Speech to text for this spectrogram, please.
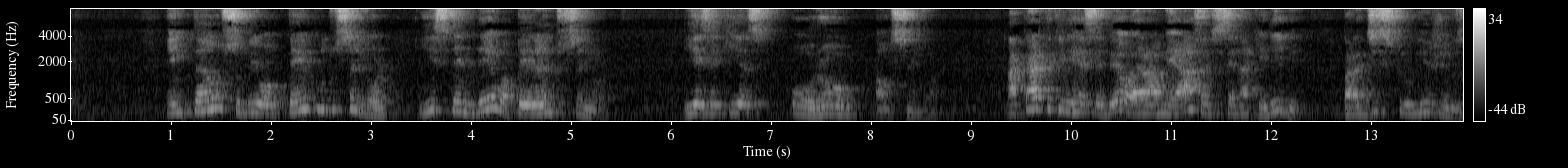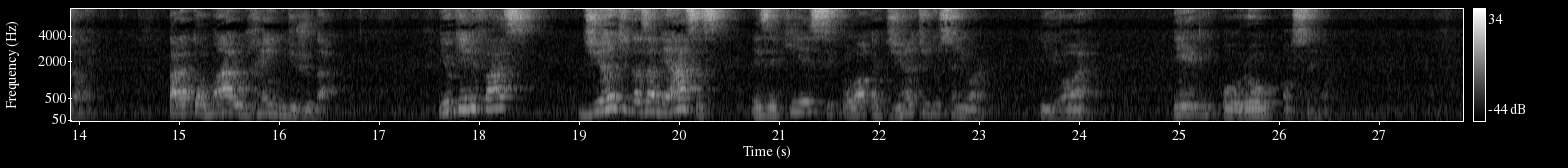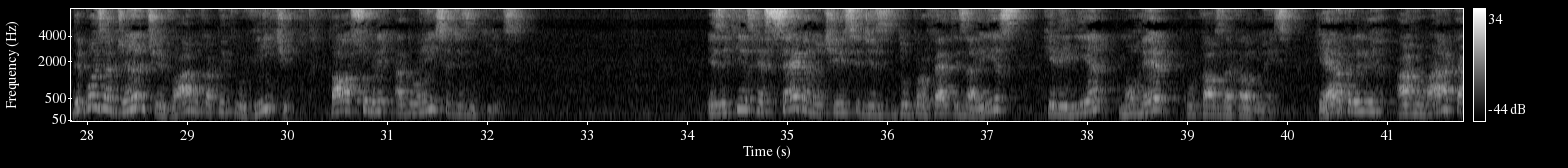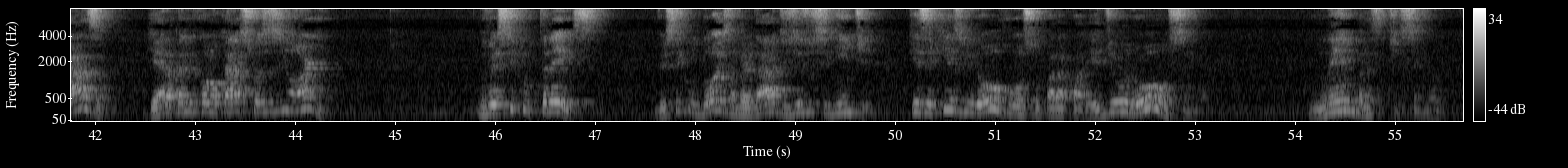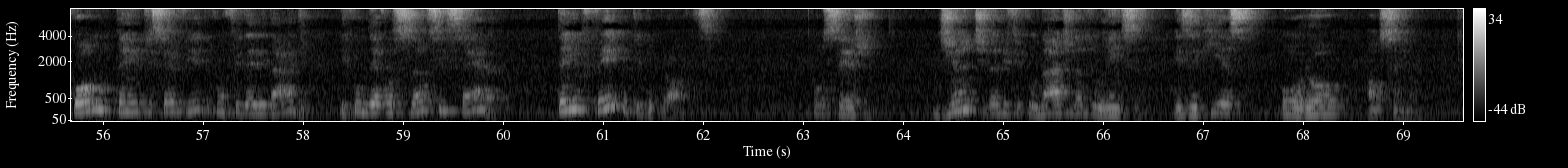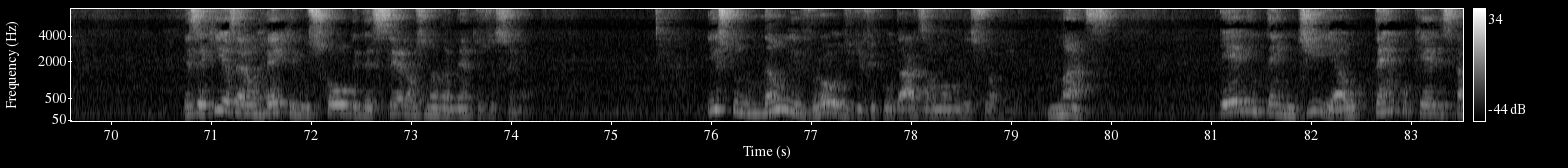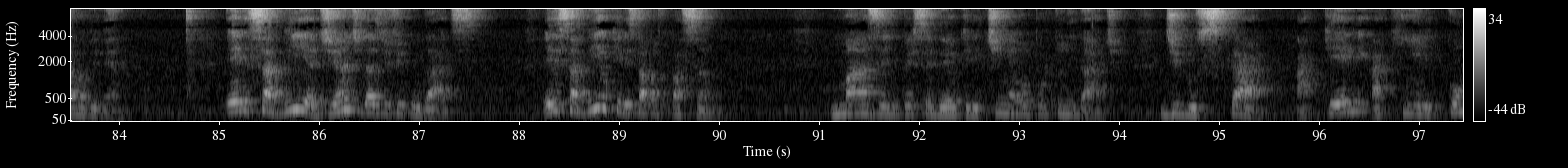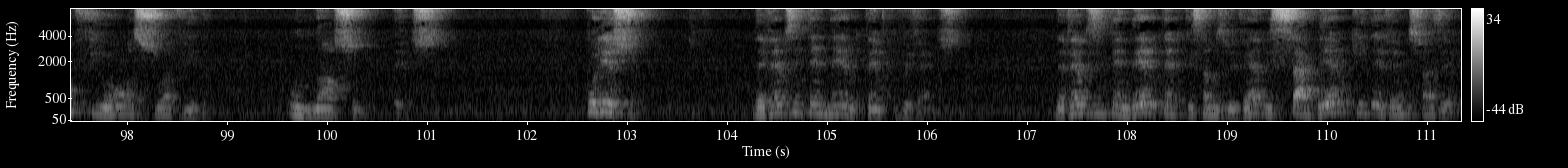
Então subiu ao templo do Senhor e estendeu-a perante o Senhor. E Ezequias orou ao Senhor. A carta que ele recebeu era a ameaça de Senaqueribe para destruir Jerusalém, para tomar o reino de Judá. E o que ele faz? Diante das ameaças, Ezequias se coloca diante do Senhor e ora. Ele orou ao Senhor. Depois adiante, lá no capítulo 20, fala sobre a doença de Ezequias. Ezequias recebe a notícia de, do profeta Isaías que ele iria morrer por causa daquela doença, que era para ele arrumar a casa, que era para ele colocar as coisas em ordem. No versículo 3, versículo 2, na verdade, diz o seguinte: que Ezequias virou o rosto para a parede e orou ao Senhor. Lembra-te, Senhor, como tenho te servido com fidelidade e com devoção sincera. Tenho feito que tu provas. Ou seja, diante da dificuldade da doença, Ezequias orou ao Senhor. Ezequias era um rei que buscou obedecer aos mandamentos do Senhor. Isto não livrou de dificuldades ao longo da sua vida, mas ele entendia o tempo que ele estava vivendo. Ele sabia diante das dificuldades, ele sabia o que ele estava passando, mas ele percebeu que ele tinha a oportunidade de buscar aquele a quem ele confiou a sua vida, o nosso Deus. Por isso, devemos entender o tempo que vivemos. Devemos entender o tempo que estamos vivendo e saber o que devemos fazer.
